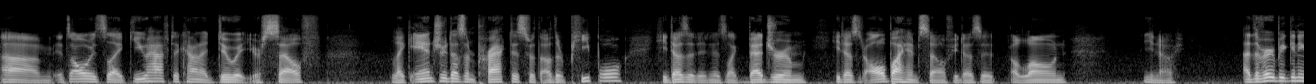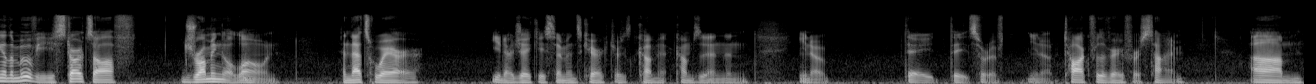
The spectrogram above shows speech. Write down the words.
Um, it's always like you have to kind of do it yourself. Like Andrew doesn't practice with other people. He does it in his like bedroom. He does it all by himself. He does it alone. You know, at the very beginning of the movie, he starts off drumming alone, and that's where, you know, J.K. Simmons' character come comes in, and you know, they they sort of you know talk for the very first time. Um,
